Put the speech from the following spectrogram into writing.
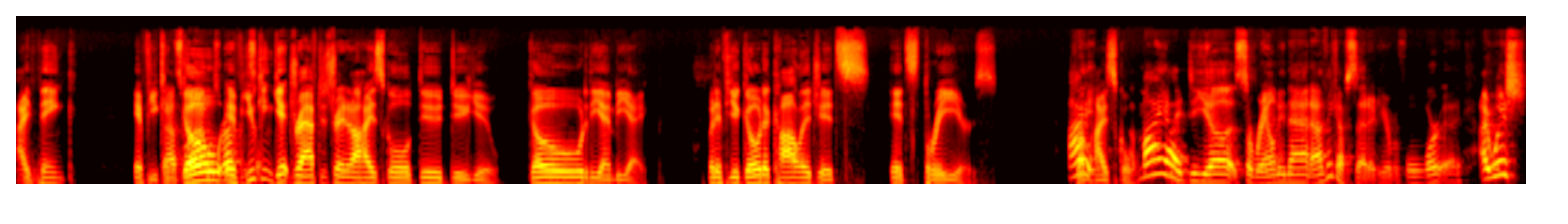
I think if you can That's go, if you can get drafted straight out of high school, dude, do you go to the NBA? But if you go to college, it's it's three years from I, high school. My idea surrounding that, I think I've said it here before. Eh, I wish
